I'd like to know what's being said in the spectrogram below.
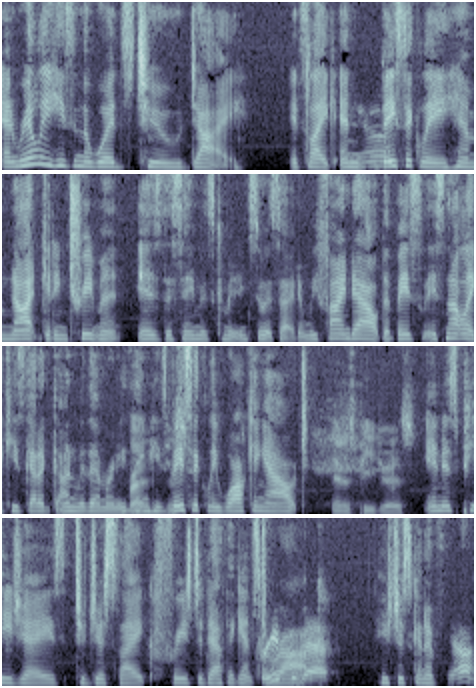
And really, he's in the woods to die. It's like, and Yeah. basically, him not getting treatment is the same as committing suicide. And we find out that basically, it's not like he's got a gun with him or anything. Right, he's just- basically walking out in his PJs. in his PJs to just like freeze to death against Freeze a to rock. death. He's just going to Yeah.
